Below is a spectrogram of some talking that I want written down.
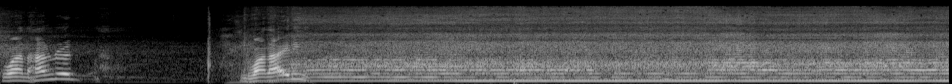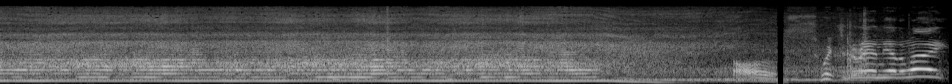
That's 100, 180. I'll switch it around the other way.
